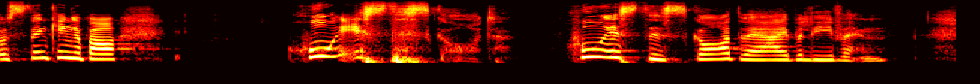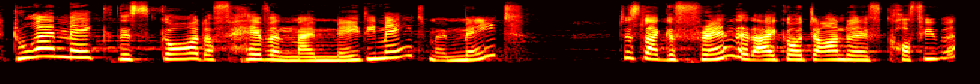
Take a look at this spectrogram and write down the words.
was thinking about who is this God? Who is this God that I believe in? Do I make this God of heaven my matey mate, my mate? Just like a friend that I go down to have coffee with?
